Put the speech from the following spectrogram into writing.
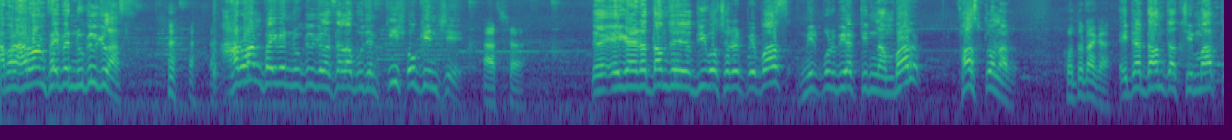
আবার আর ওয়ান ফাইভের নুকিল গ্লাস আর ওয়ান ফাইভের নুকিল গ্লাস এলা বুঝেন কি শৌখিন সে। আচ্ছা। তো এই গাড়িটার দাম যে দুই বছরের পেপার মিরপুর বিআর তিন নাম্বার ফার্স্ট ওনার কত টাকা? এটার দাম চাচ্ছি মাত্র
